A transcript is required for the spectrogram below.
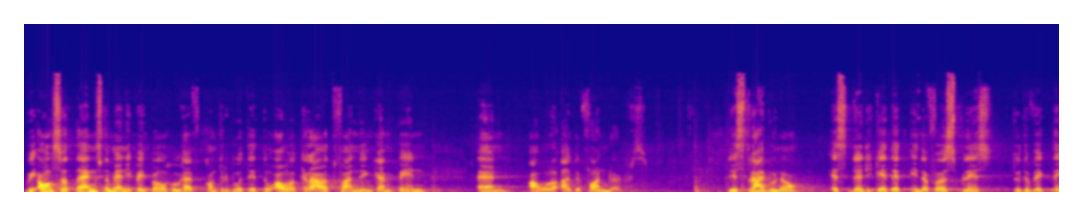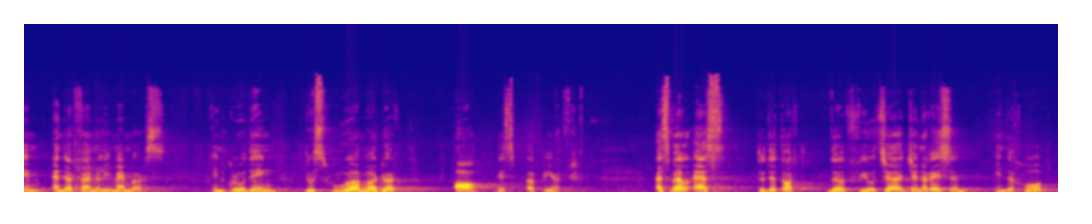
We also thank the many people who have contributed to our crowdfunding campaign and our other funders. This tribunal is dedicated in the first place to the victim and their family members, including those who were murdered or disappeared, as well as to the, the future generation in the hope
